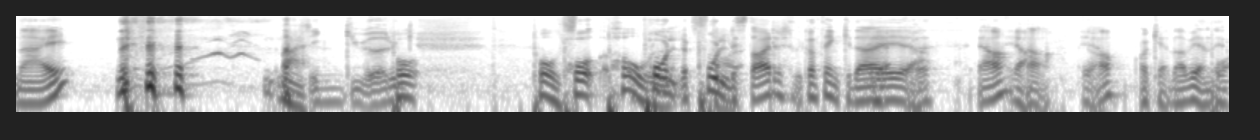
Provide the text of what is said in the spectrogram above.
Nei. Nei. Gud, Pol pol, Pol polestar. Du kan tenke deg ja ja. ja, ja. Ok, da er vi enige.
